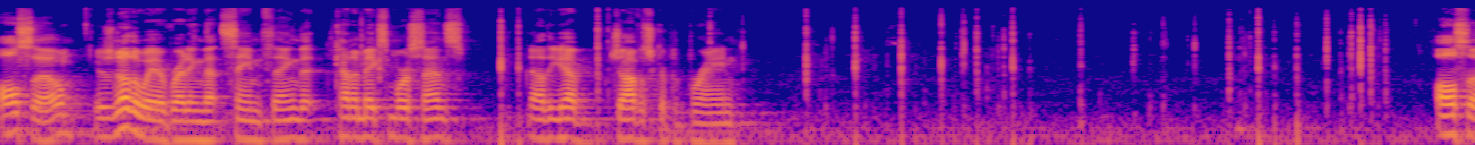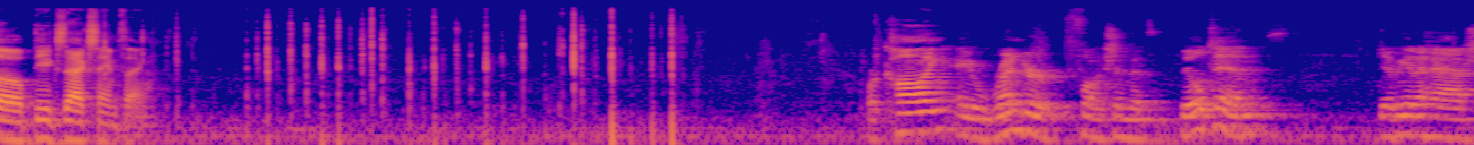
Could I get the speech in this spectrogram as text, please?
Also, there's another way of writing that same thing that kind of makes more sense now that you have JavaScript brain. Also, the exact same thing. Calling a render function that's built in, giving it a hash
